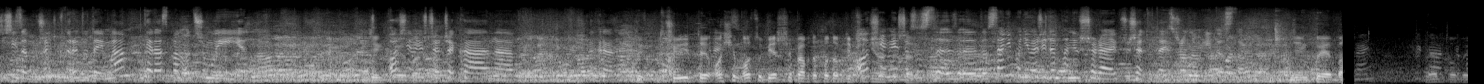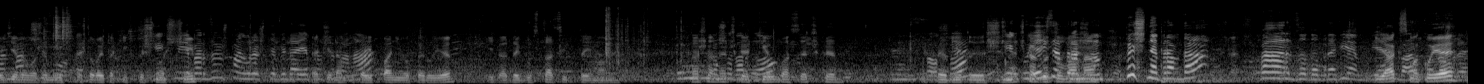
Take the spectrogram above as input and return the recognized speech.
10 zaproszeń, które tutaj mam. Teraz pan otrzymuje jedno. Dziękuję Osiem bardzo. jeszcze czeka na wygraną. Czyli te 8 osób jeszcze prawdopodobnie przyjdzie Osiem na jeszcze dostanie, ponieważ jeden pan już wczoraj przyszedł tutaj z żoną i dostał. Dziękuję bardzo. Wejdziemy, możemy już spróbować takich pyszności, Dziękuję bardzo, już panu resztę wydaję, jakie nam tutaj Pani oferuje. I dla degustacji tutaj mamy kaszaneczkę, kiełbaseczkę, Proszę. pewnie to jest szyneczka Dziękuję i gotowana. zapraszam. Pyszne, prawda? Bardzo dobre, wiem. wiem Jak smakuje? dobre.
